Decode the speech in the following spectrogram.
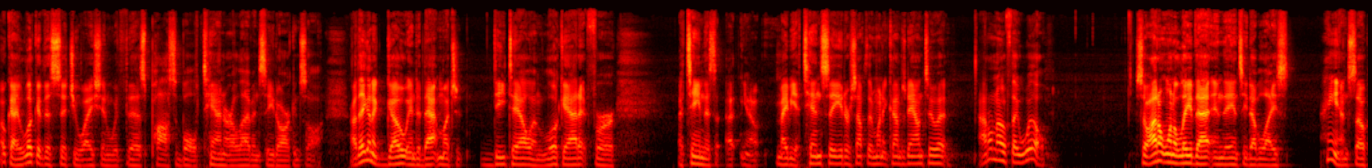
okay, look at this situation with this possible 10 or 11 seed Arkansas? Are they going to go into that much detail and look at it for a team that's, uh, you know, maybe a 10 seed or something when it comes down to it? I don't know if they will. So I don't want to leave that in the NCAA's hands. So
